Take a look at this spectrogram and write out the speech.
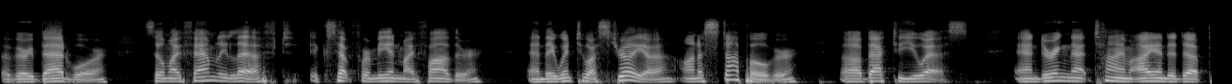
a very bad war. So my family left, except for me and my father, and they went to Australia on a stopover uh, back to U.S. And during that time, I ended up,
